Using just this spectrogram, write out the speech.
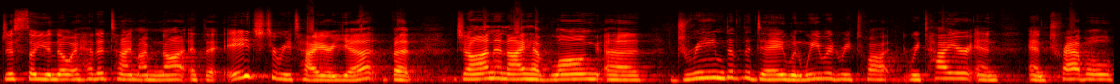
just so you know ahead of time, I'm not at the age to retire yet, but John and I have long uh, dreamed of the day when we would reti- retire and, and travel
